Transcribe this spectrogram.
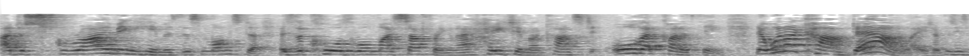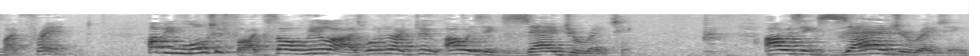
are describing him as this monster, as the cause of all my suffering, and I hate him, I can't stand, all that kind of thing. Now, when I calm down later, because he's my friend, I'll be mortified because I'll realize, what did I do? I was exaggerating. I was exaggerating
